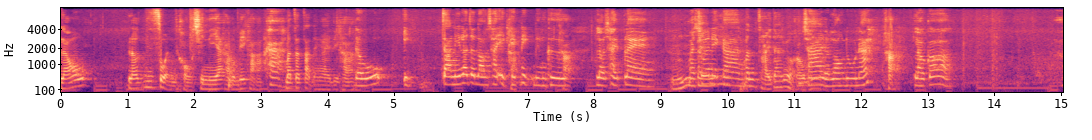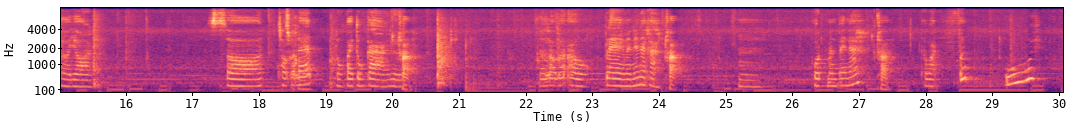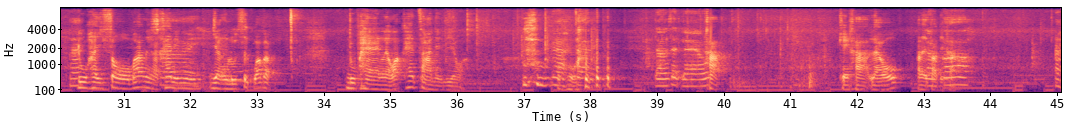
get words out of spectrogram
แล้วแล้วในส่วนของชิ้นนี้ค่ะคุณพี่ขาค่ะ มันจะจัดยังไงดีคะ เดี๋ยวอีกจานนี้เราจะลองใช้อีกเทคนิคหนึ่งคือครับเราใช้แปลง อืมาช่วยในการ มันใช้ได้ด้วยเหรอครับคุณพี่ใช่เดี๋ยวลองดูนะ ค่ะ แล้วก็เอ่อหยอดซอสช็อกโกแลตลงไปตรงกลางเลยค่ะ แล้วเราก็เอาแปลงนั้นเนี่ยนะคะค่ะ อืมกดมันไปนะค่ะ ตวัดฟึบอุ้ย นะ ดูไฮโซมากเลยค่ะใช่ แค่นี้นี่ยังรู้สึกว่าแบบ ดูแพงแล้วอะแค่จานอย่างเดียวอะค่ะโอ้โห ใช่แล้วเสร็จแล้ว ค่ะ โอเคค่ะ แล้วอะไรต่อดีเราคะก็อะ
